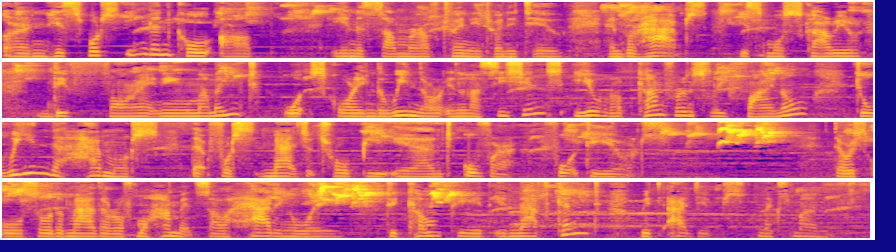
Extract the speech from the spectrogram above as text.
earn his Sports England call-up in the summer of 2022 and perhaps his most career defining moment was scoring the winner in last season's Europa Conference League final to win the Hammers that first match trophy in over 40 years. There is also the matter of Mohamed Salah heading away to compete in AFCON with Egypt next month.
